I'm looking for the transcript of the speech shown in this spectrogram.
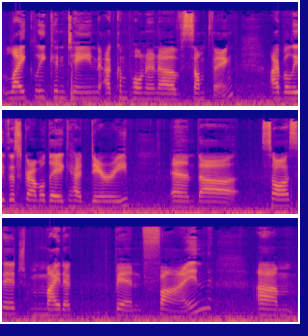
likely contained a component of something. I believe the scrambled egg had dairy, and the sausage might have been fine. Um,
